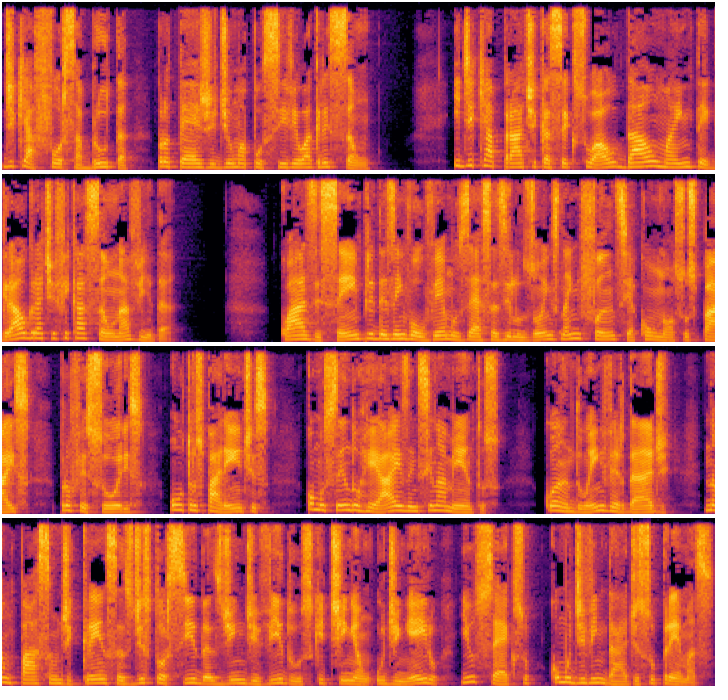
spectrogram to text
de que a força bruta protege de uma possível agressão, e de que a prática sexual dá uma integral gratificação na vida. Quase sempre desenvolvemos essas ilusões na infância com nossos pais, professores, outros parentes, como sendo reais ensinamentos, quando, em verdade, não passam de crenças distorcidas de indivíduos que tinham o dinheiro e o sexo como divindades supremas.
